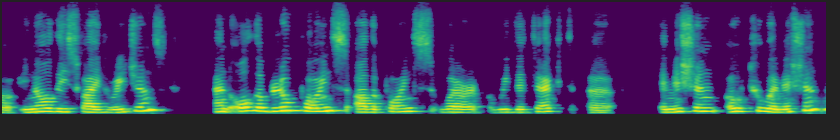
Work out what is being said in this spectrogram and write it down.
uh, in all these five regions. And all the blue points are the points where we detect uh, emission, O2 emission,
